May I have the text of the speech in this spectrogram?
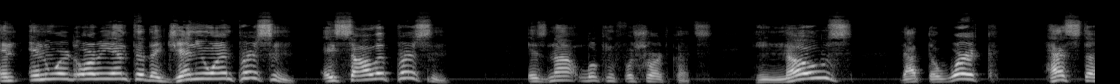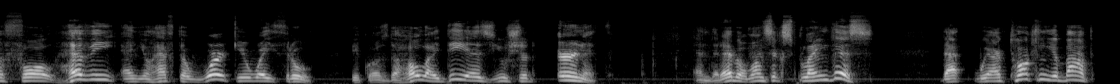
an inward oriented, a genuine person, a solid person, is not looking for shortcuts. He knows that the work has to fall heavy and you have to work your way through because the whole idea is you should earn it. And the Rebbe once explained this that we are talking about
